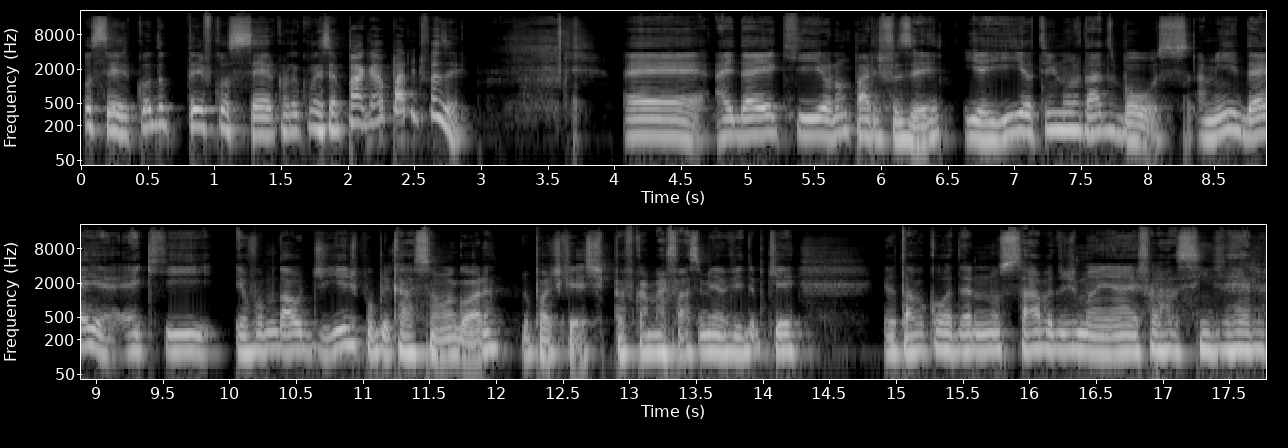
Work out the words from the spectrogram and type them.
Ou seja, quando o trem ficou sério, quando eu comecei a pagar, eu parei de fazer. É, a ideia é que eu não pare de fazer, e aí eu tenho novidades boas. A minha ideia é que eu vou mudar o dia de publicação agora do podcast, para ficar mais fácil a minha vida, porque eu tava acordando no sábado de manhã e falava assim, velho,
